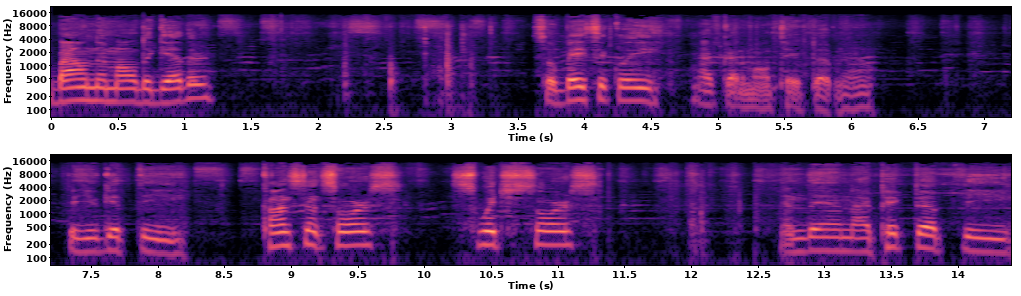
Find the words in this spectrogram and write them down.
bound them all together. So basically I've got them all taped up now. But you get the constant source switch source and then I picked up the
